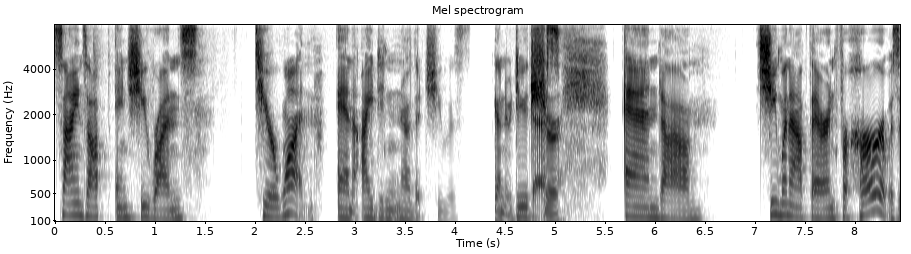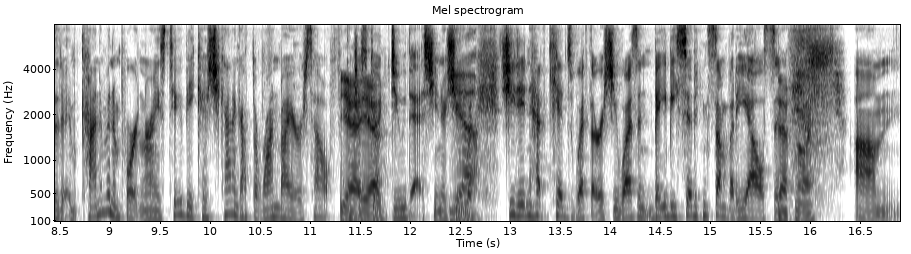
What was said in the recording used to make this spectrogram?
signs up and she runs tier one, and I didn't know that she was going to do this. Sure. And um, she went out there, and for her, it was a, kind of an important race too because she kind of got to run by herself Yeah, and just yeah. go do this. You know, she Yeah. she didn't have kids with her. She wasn't babysitting somebody else. And Definitely. um,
